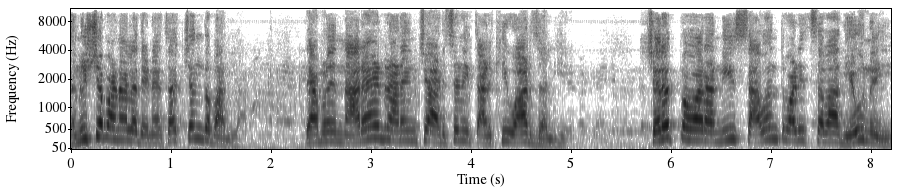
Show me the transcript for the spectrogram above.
धनुष्यबाणाला देण्याचा चंग बांधला. त्यामुळे नारायण राणेंच्या अडचणीत आणखी वाढ झाली आहे शरद पवारांनी सावंतवाडीत सभा घेऊनही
